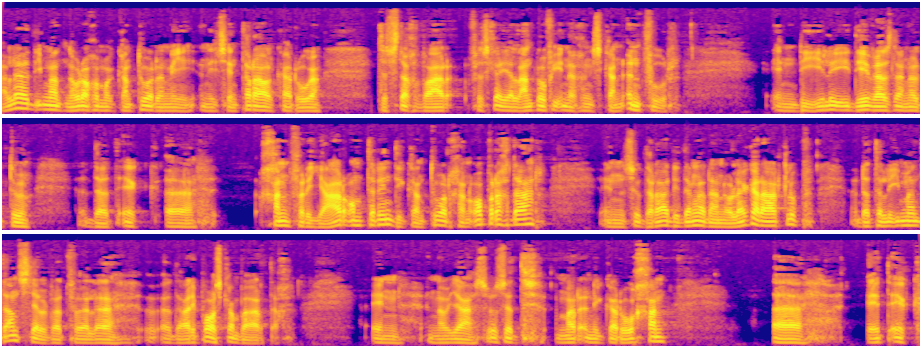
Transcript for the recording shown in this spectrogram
hulle het iemand nodig om 'n kantoor in die in die sentraal Karoo te stig waar verskeie landbouverenigings kan invoer. En die hele idee was dan nou toe dat ek uh gaan vir 'n jaar omtrent die kantoor gaan oprig daar en sodra die dinge dan nou lekker hardloop dat hulle iemand aanstel wat vir hulle uh, daardie pos kan behartig. En nou ja, soos dit maar in die Karoo gaan, uh het ek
